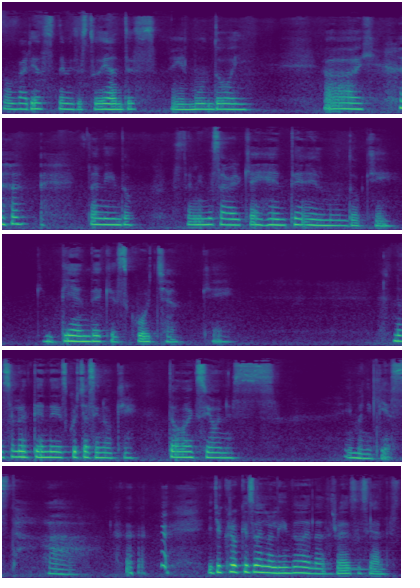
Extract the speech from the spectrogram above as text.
con varios de mis estudiantes en el mundo y ay, tan lindo, es tan lindo saber que hay gente en el mundo que, que entiende, que escucha, que no solo entiende y escucha, sino que toma acciones y manifiesta. Ah. y yo creo que eso es lo lindo de las redes sociales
